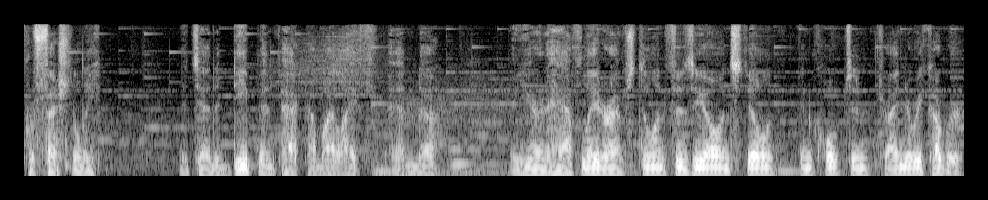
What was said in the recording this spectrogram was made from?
professionally. It's had a deep impact on my life. And uh, a year and a half later, I'm still in physio and still, in quotes, in trying to recover.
